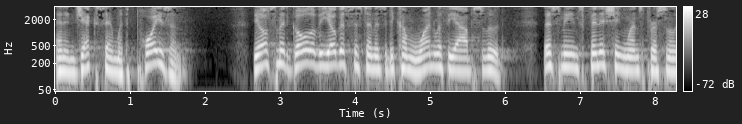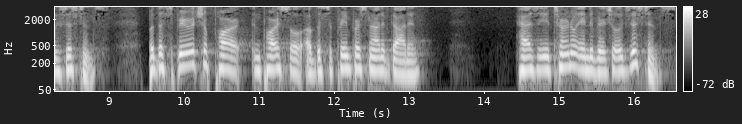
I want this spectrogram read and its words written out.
and injects him with poison. The ultimate goal of the yoga system is to become one with the absolute. This means finishing one's personal existence. But the spiritual part and parcel of the Supreme Personality of Godhead has the eternal individual existence.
